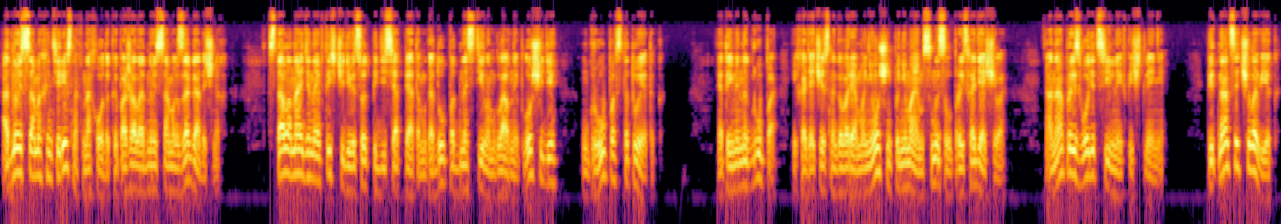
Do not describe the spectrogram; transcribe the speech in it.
Одной из самых интересных находок и, пожалуй, одной из самых загадочных стала найденная в 1955 году под настилом главной площади группа статуэток. Это именно группа, и хотя, честно говоря, мы не очень понимаем смысл происходящего, она производит сильное впечатление. 15 человек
